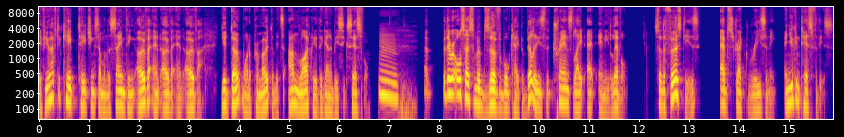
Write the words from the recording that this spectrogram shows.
If you have to keep teaching someone the same thing over and over and over, you don't want to promote them. It's unlikely they're going to be successful. Mm. But there are also some observable capabilities that translate at any level. So the first is abstract reasoning, and you can test for this.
